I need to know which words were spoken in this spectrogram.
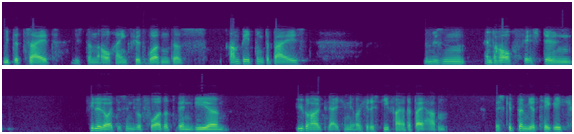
Mit der Zeit ist dann auch eingeführt worden, dass Anbetung dabei ist. Wir müssen einfach auch feststellen, viele Leute sind überfordert, wenn wir überall gleich eine Eucharistiefeier dabei haben. Es gibt bei mir täglich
